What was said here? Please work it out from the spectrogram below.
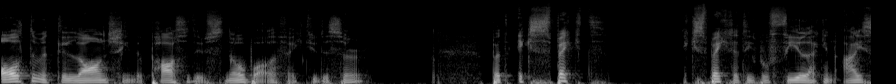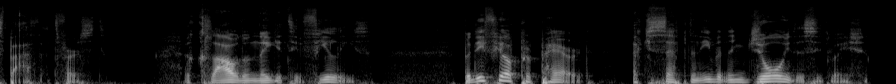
ultimately launching the positive snowball effect you deserve. But expect expect that it will feel like an ice bath at first, a cloud of negative feelings. But if you are prepared, accept and even enjoy the situation,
